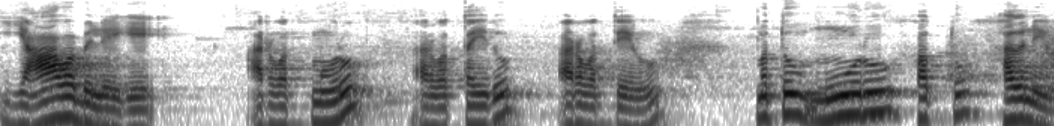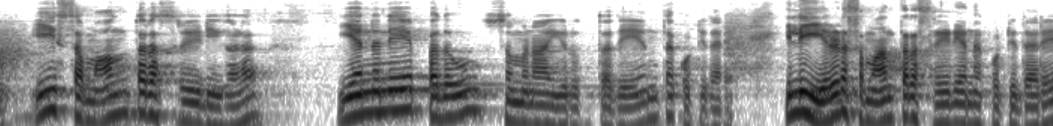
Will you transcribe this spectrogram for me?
ಯಾವ ಬೆಲೆಗೆ ಅರವತ್ತ್ಮೂರು ಅರವತ್ತೈದು, ಅರವತ್ತೇಳು ಮತ್ತು ಮೂರು, ಹತ್ತು ಹದಿನೇಳು ಈ ಸಮಾಂತರ ಶ್ರೇಣಿಗಳ ಎನ್ನನೇ ಪದವು ಸಮನಾಗಿರುತ್ತದೆ ಅಂತ ಕೊಟ್ಟಿದ್ದಾರೆ. ಇಲ್ಲಿ ಎರಡು ಸಮಾಂತರ ಶ್ರೇಣಿಯನ್ನು ಕೊಟ್ಟಿದ್ದಾರೆ.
